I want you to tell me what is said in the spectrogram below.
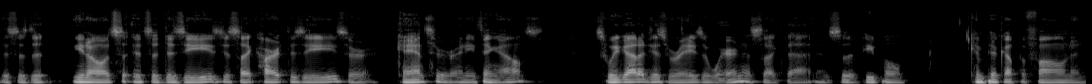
This is the you know it's it's a disease just like heart disease or cancer or anything else. So we got to just raise awareness like that and so that people can pick up a phone and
